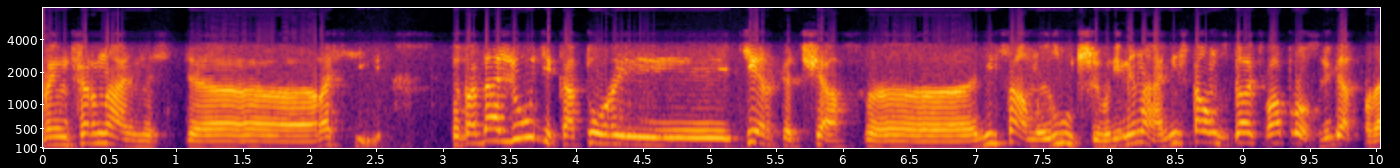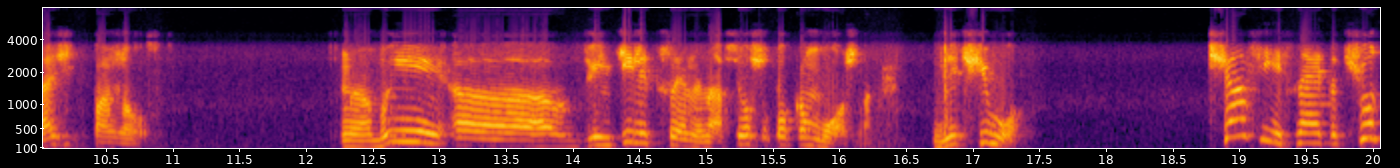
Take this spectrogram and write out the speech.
про инфернальность э, России, то тогда люди, которые терпят сейчас э, не самые лучшие времена, они станут задавать вопрос, ребят, подождите, пожалуйста. Э, вы э, взвинтили цены на все, что только можно. Для чего? Сейчас есть на этот счет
